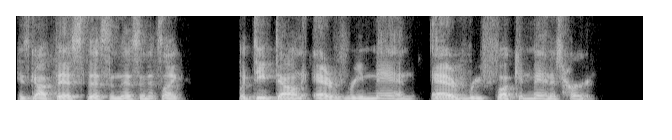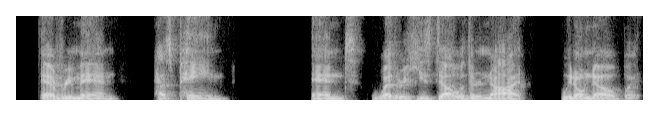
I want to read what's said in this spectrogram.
He's got this this and this and it's like but deep down, every man, every fucking man is hurt. Every man has pain. And whether he's dealt with it or not, we don't know. But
